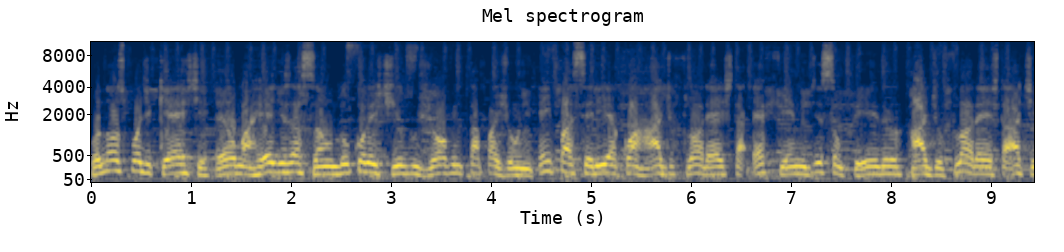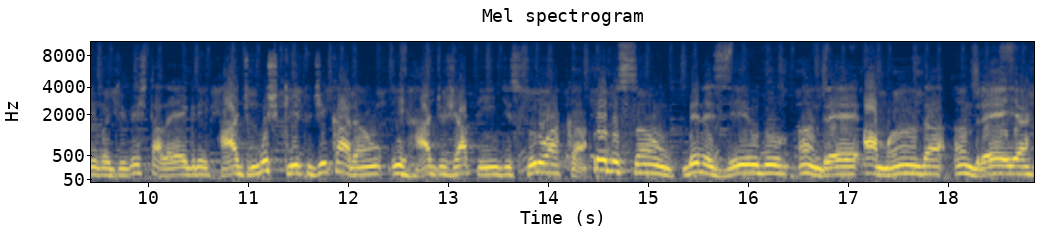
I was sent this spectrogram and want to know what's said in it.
O nosso podcast é uma realização do coletivo Jovem Tapajone em parceria com a Rádio Floresta FM de São Pedro, Rádio Floresta Ativa de Vista Alegre, Rádio Mosquito de Carão e Rádio Japim de Suruacá. Produção Benezildo, André, Amanda, Andréia,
